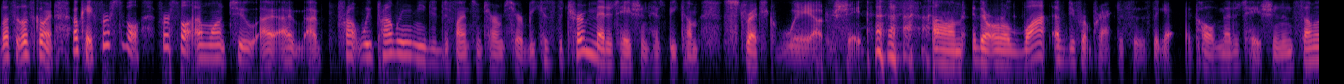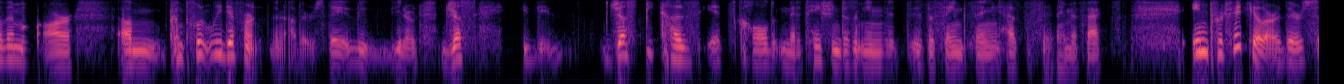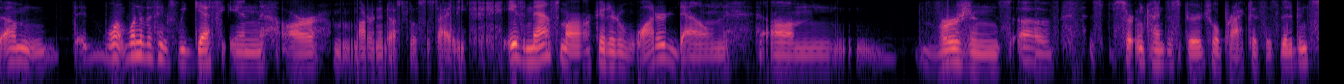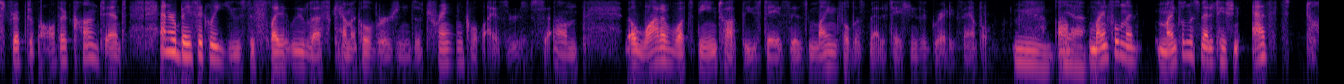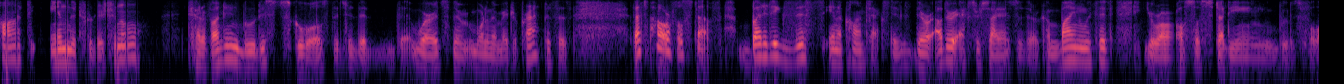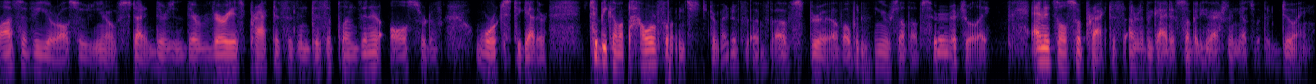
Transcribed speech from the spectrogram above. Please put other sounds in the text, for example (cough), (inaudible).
let's let's go in. Okay, first of all, first of all, I want to. I, I, I pro- we probably need to define some terms here because the term meditation has become stretched way out of shape. (laughs) um, there are a lot of different practices that get called meditation, and some of them are um, completely different than others. They, you know, just just because it's called meditation doesn't mean it is the same thing, has the same effects. In particular, there's um, one of the things we get in our modern industrial society is mass marketed, watered down um, versions of certain kinds of spiritual practices that have been stripped of all their content and are basically used as slightly less chemical versions of tranquilizers. Um, a lot of what's being taught these days is mindfulness meditation is a great example. Mm, yeah. um, mindful mindfulness meditation, as it's taught in the traditional Buddhist schools, that, that, that, where it's their, one of their major practices, that's powerful stuff, but it exists in a context. There are other exercises that are combined with it. You're also studying Buddhist philosophy. You're also, you know, study, there's there are various practices and disciplines, and it all sort of works together to become a powerful instrument of of, of, spirit, of opening yourself up spiritually. And it's also practiced under the guide of somebody who actually knows what they're doing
